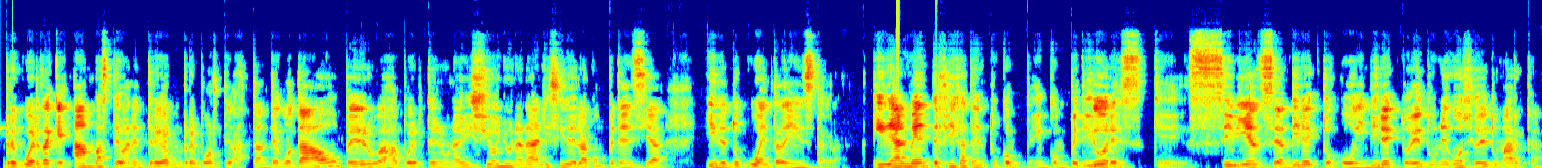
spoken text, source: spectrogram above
Recuerda que ambas te van a entregar un reporte bastante acotado, pero vas a poder tener una visión y un análisis de la competencia y de tu cuenta de Instagram. Idealmente, fíjate en, tu, en competidores que, si bien sean directos o indirectos de tu negocio, de tu marca,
